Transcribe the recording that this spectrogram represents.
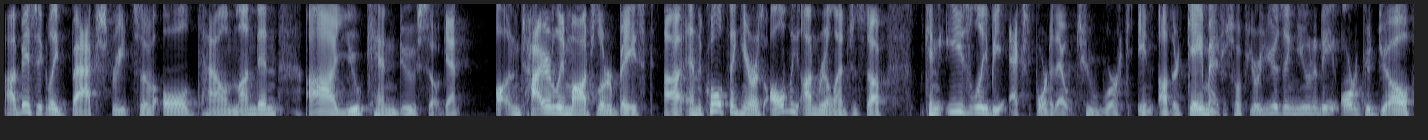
uh, basically back streets of Old Town London, uh, you can do so. Again, entirely modular based. Uh, and the cool thing here is all of the Unreal Engine stuff can easily be exported out to work in other game engines. So if you're using Unity or Godot,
